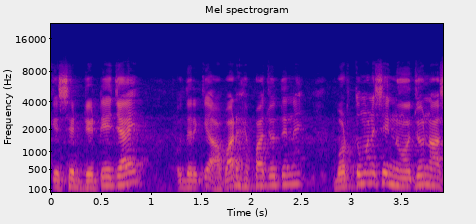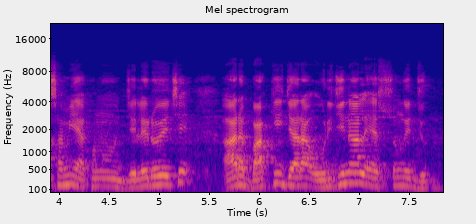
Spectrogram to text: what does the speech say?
কেসের ডেটে যায় ওদেরকে আবার হেফাজতে নেয়। বর্তমানে সেই নজন আসামি এখনও জেলে রয়েছে। আর বাকি যারা অরিজিনাল এর সঙ্গে যুক্ত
